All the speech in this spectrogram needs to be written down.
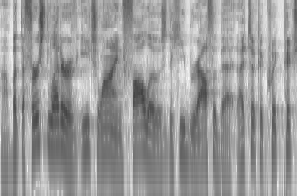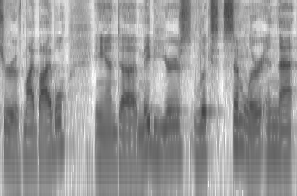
Uh, but the first letter of each line follows the Hebrew alphabet. I took a quick picture of my Bible and uh, maybe yours looks similar in that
